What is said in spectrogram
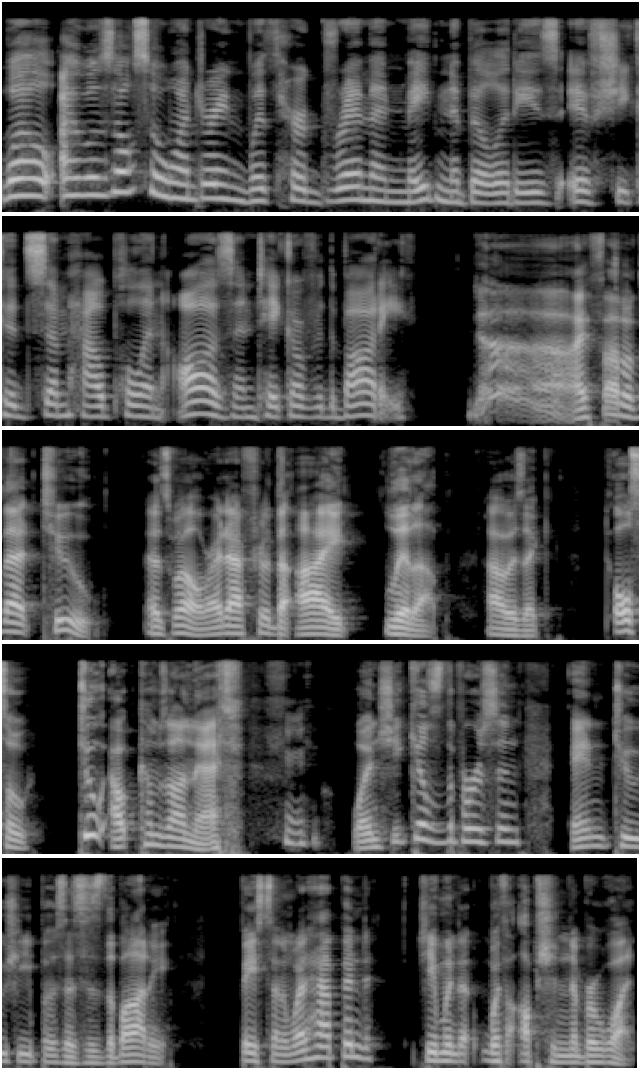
Well, I was also wondering with her Grimm and Maiden abilities if she could somehow pull an Oz and take over the body. Yeah, I thought of that too, as well. Right after the eye lit up, I was like, also, two outcomes on that. One, she kills the person, and two, she possesses the body. Based on what happened, she went with option number one.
